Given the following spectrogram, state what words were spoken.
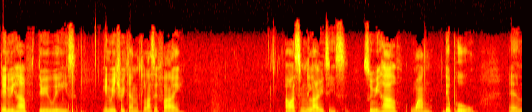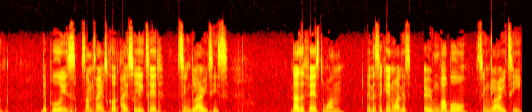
then we have three ways in which we can classify our singularities. So we have one, the pole, and the pole is sometimes called isolated singularities. That's the first one. Then the second one is a removable singularity,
